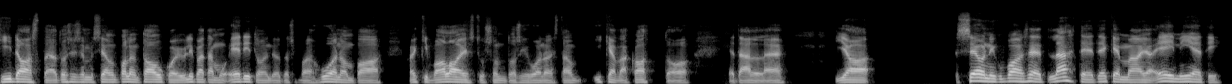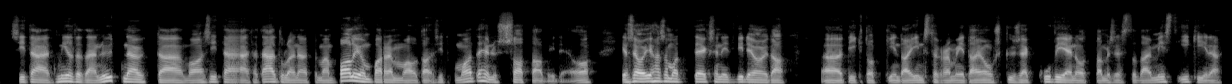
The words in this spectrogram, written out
hidasta ja tosi semmoisia, siellä on paljon taukoja, ylipäätään mun editointi on tosi paljon huonompaa, kaikki valaistus on tosi huono, sitä on ikävä katsoa ja tälleen. Ja se on niinku vaan se, että lähtee tekemään ja ei mieti sitä, että miltä tämä nyt näyttää, vaan sitä, että tämä tulee näyttämään paljon paremmalta, sit kun mä oon tehnyt sata videoa. Ja se on ihan sama, että teekö niitä videoita TikTokkiin tai Instagramiin tai onko kyse kuvien ottamisesta tai mistä ikinä,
